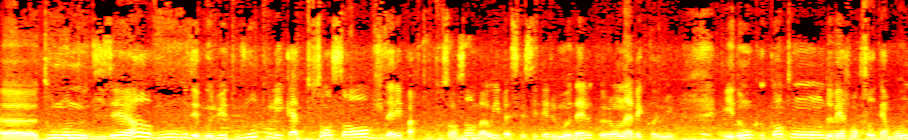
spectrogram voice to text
euh, tout le monde nous disait ah vous vous évoluez toujours tous les quatre tous ensemble, vous allez partout tous ensemble. Bah oui, parce que c'était le modèle que l'on avait connu. Et donc quand devait rentrer au Cameroun,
